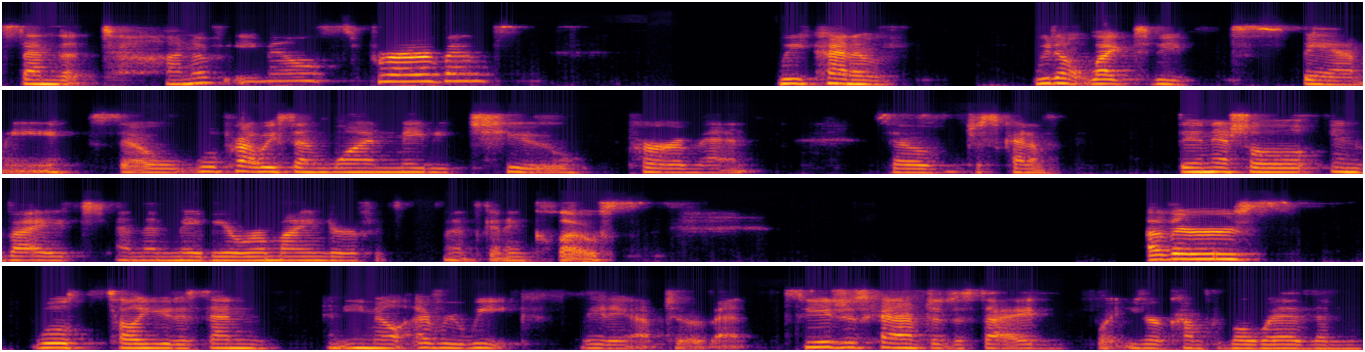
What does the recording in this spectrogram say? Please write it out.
send a ton of emails for our events. We kind of we don't like to be spammy. So we'll probably send one, maybe two per event. So just kind of the initial invite and then maybe a reminder if it's when it's getting close. Others will tell you to send an email every week leading up to event. So you just kind of have to decide what you're comfortable with and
